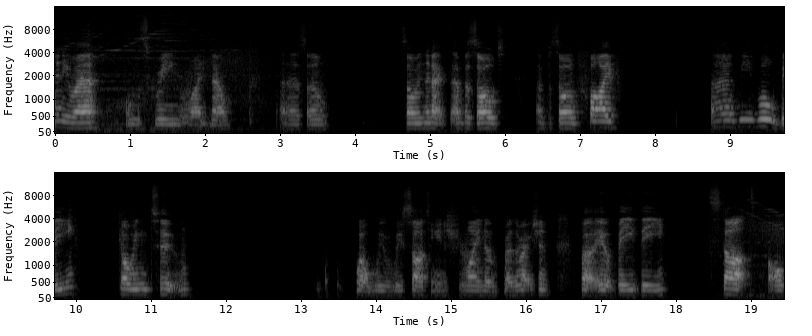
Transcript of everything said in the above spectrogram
anywhere on the screen right now. Uh, so, so in the next episode, episode five, uh, we will be going to. Well, we will be starting in Shrine of Resurrection, but it'll be the start of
